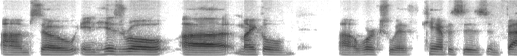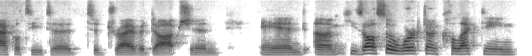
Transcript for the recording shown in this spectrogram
Um, so in his role, uh, Michael uh, works with campuses and faculty to, to drive adoption and um, he's also worked on collecting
